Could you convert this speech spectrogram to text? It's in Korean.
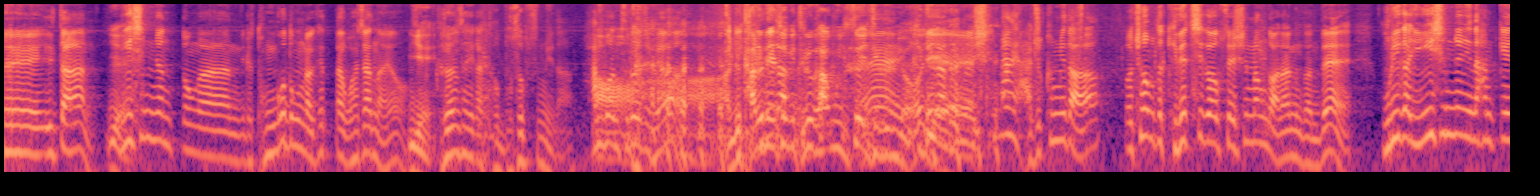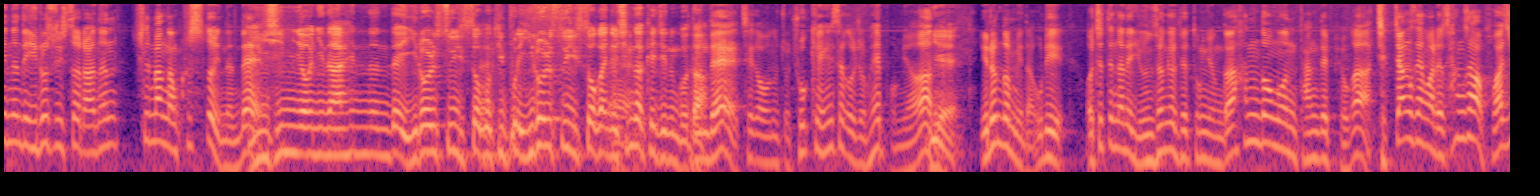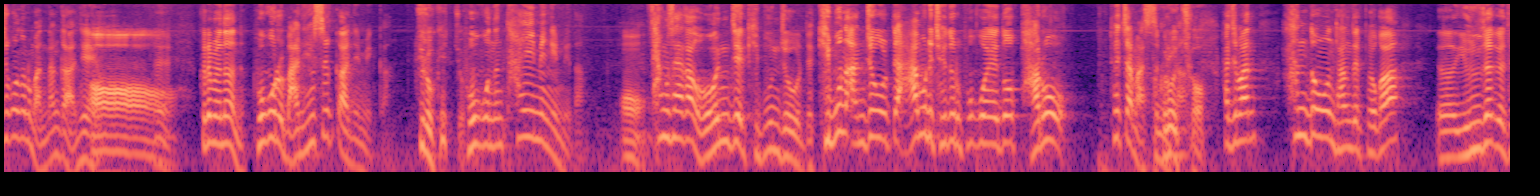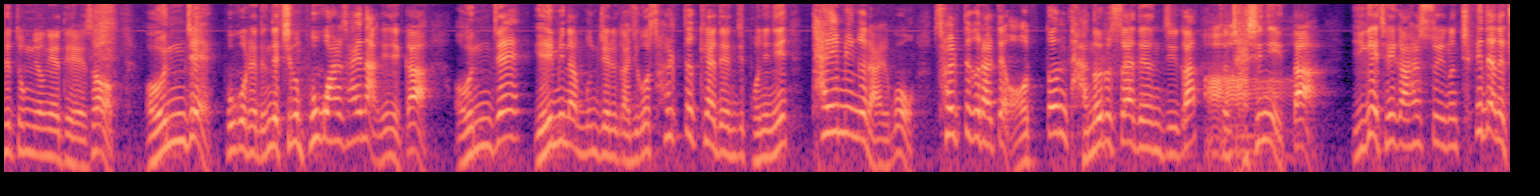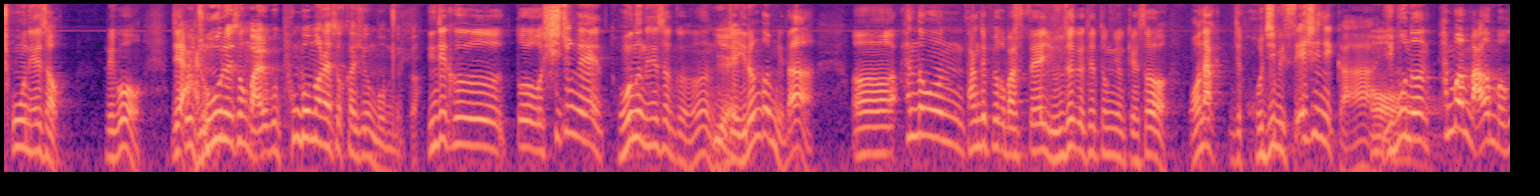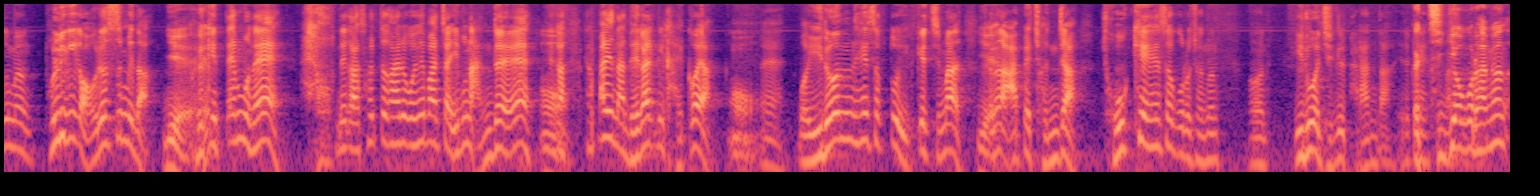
네, 일단 예. 20년 동안 이렇게 동고동락했다고 하잖아요. 예. 그런 사이가 더 무섭습니다. 한번 틀어지면 아, 다른 해석이 들어가고 있어요, 지금요. 네, 기대가 예. 되면 실망이 아주 큽니다. 어, 처음부터 기대치가 없어야 실망도 안 하는 건데 우리가 20년이나 함께 했는데 이럴 수 있어라는 실망감 클 수도 있는데 20년이나 했는데 이럴 수 있어, 그 뒷불에 이럴 수 있어가 이제 심각해지는 거다. 그런데 제가 오늘 좀 좋게 해석을 좀 해보면 예. 이런 겁니다. 우리 어쨌든 간에 윤석열 대통령과 한동훈 당대표가 직장 생활에서 상사와 부하 직원으로 만난 거 아니에요. 어, 네. 그러면은 보고를 많이 했을 거 아닙니까? 그렇겠죠. 보고는 타이밍입니다. 어. 상사가 언제 기분 좋을 때, 기분 안 좋을 때 아무리 제대로 보고해도 바로 퇴짜 맞습니다. 그렇죠. 하지만 한동훈 당대표가 어, 윤석열 대통령에 대해서 언제 보고를 해야 되는데 지금 보고할 사이는 아니니까 언제 예민한 문제를 가지고 설득해야 되는지 본인이 타이밍을 알고 설득을 할 때 어떤 단어를 써야 되는지가 전 아. 자신이 있다. 이게 제가 할 수 있는 최대한의 좋은 해석. 그리고 이제 그 안- 좋은 해석 말고 평범한 해석하시면 뭡니까? 이제 그 또 시중에 도는 해석은 예. 이제 이런 겁니다. 어, 한동훈 당대표가 봤을 때 윤석열 대통령께서 워낙 이제 고집이 세시니까 어. 이분은 한 번 마음 먹으면 돌리기가 어렵습니다. 예. 그렇기 때문에 아휴, 내가 설득하려고 해봤자 이분 안 돼. 어. 그러니까 그냥 빨리 나 내 갈 길 갈 거야. 어. 예, 뭐 이런 해석도 있겠지만 예. 저는 앞에 전자 좋게 해석으로 저는 어, 이루어지길 바란다. 이렇게 그러니까 직역을 하면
